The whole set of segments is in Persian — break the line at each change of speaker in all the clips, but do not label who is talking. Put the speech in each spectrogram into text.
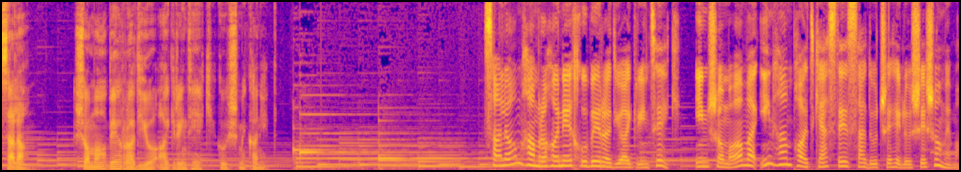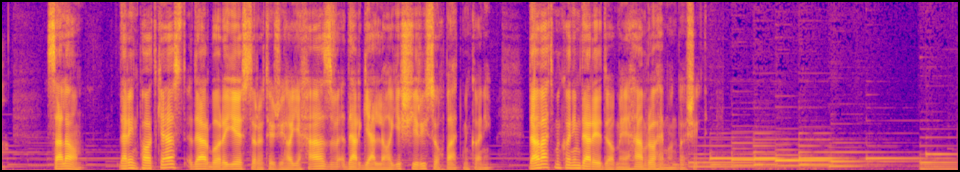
سلام. شما به رادیو آگرین تک گوش می‌کنید.
سلام همراهان خوب رادیو آگرین تک این شما و این هم پادکست 146 ما.
سلام. در این پادکست درباره استراتژی های حذف در گله های شیری صحبت می‌کنیم. دعوت می‌کنیم در ادامه همراهمون باشید.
